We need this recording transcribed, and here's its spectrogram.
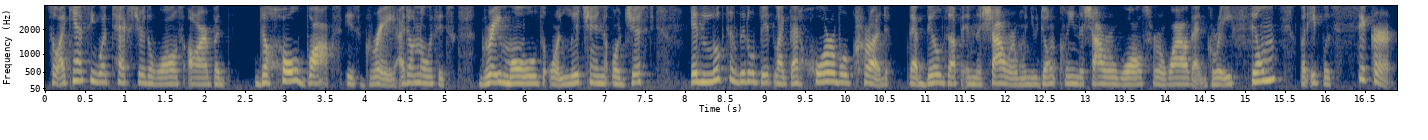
So I can't see what texture the walls are, but the whole box is gray. I don't know if it's gray mold or lichen or just, it looked a little bit like that horrible crud that builds up in the shower when you don't clean the shower walls for a while, that gray film, but it was thicker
